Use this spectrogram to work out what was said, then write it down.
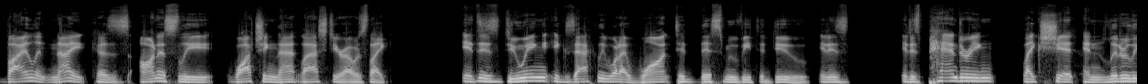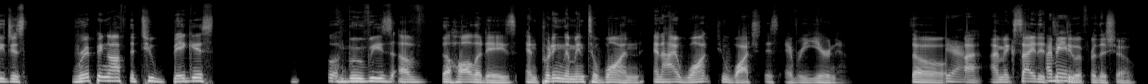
Violent Night because honestly, watching that last year, I was like, it is doing exactly what I wanted this movie to do. It is, it is pandering like shit and literally just ripping off the two biggest movies of the holidays and putting them into one. And I want to watch this every year now. So Yeah. I, I'm excited I to mean- do it for the show.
